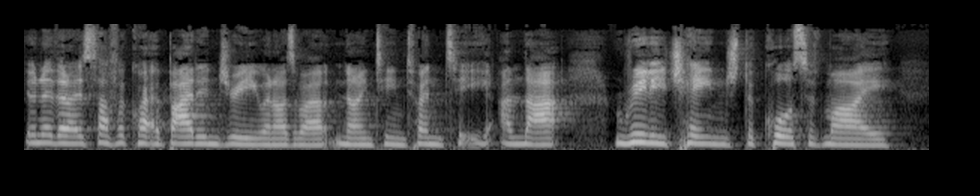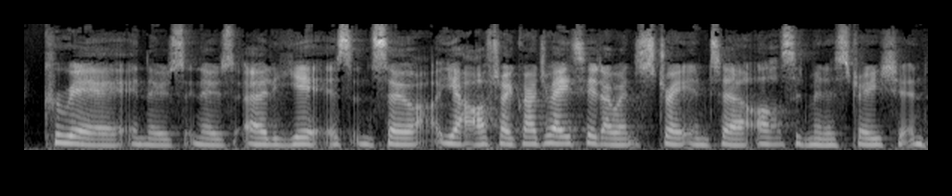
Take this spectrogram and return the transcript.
you'll know that I suffered quite a bad injury when I was about 19, 20, and that really changed the course of my career in those in those early years. And so, yeah, after I graduated, I went straight into arts administration.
